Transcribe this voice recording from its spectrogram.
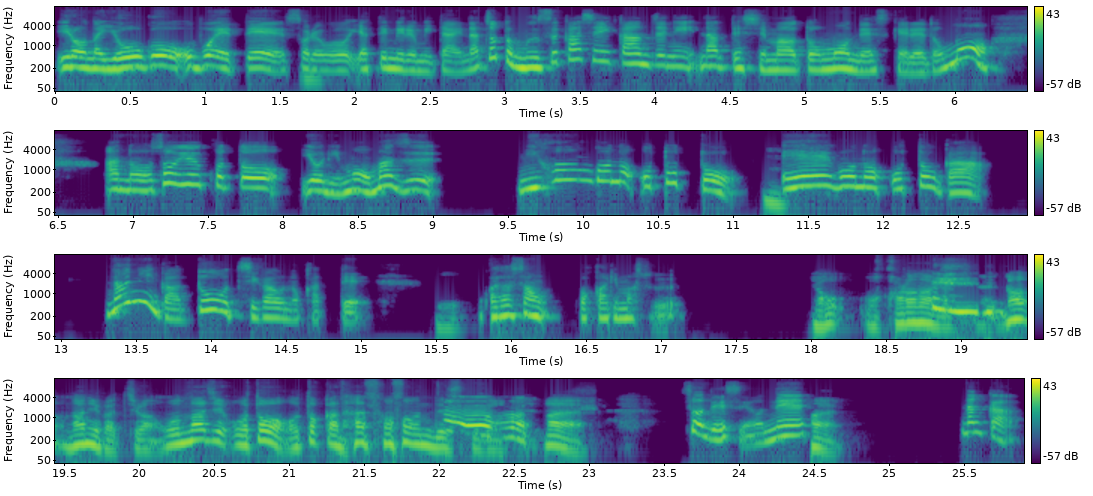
いろんな用語を覚えてそれをやってみるみたいな、ちょっと難しい感じになってしまうと思うんですけれども、あの、そういうことよりも、まず、日本語の音と英語の音が何がどう違うのかってうん、岡田さんわかります？いや、わからないですね。な、何が違う？同じ音は音かなと思うんですけど。うんうんうんはい。そうですよね。はい。なんか、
